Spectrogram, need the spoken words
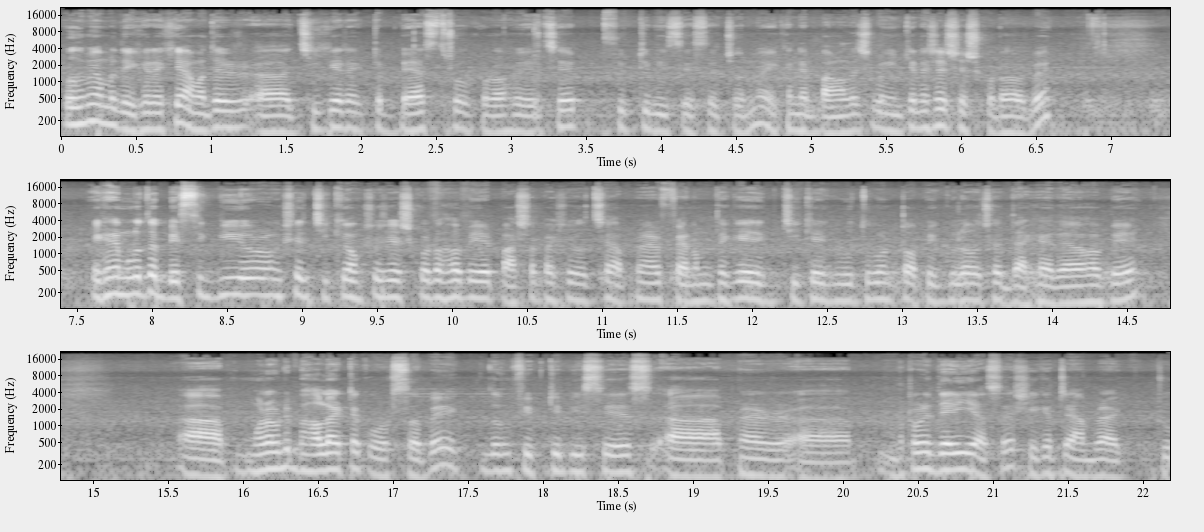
প্রথমে আমরা দেখে রাখি, আমাদের জিকের একটা ব্যাচ থ্রো করা হয়েছে ফিফটি বিসিএসের জন্য। এখানে বাংলাদেশ এবং ইন্টারন্যাশনাল শেষ করা হবে। এখানে মূলত বেসিক বিওর অংশে জিকে অংশ শেষ করা হবে। এর পাশাপাশি হচ্ছে আপনার ফ্যানম থেকে জিকে গুরুত্বপূর্ণ টপিকগুলো হচ্ছে দেখা দেওয়া হবে। মোটামুটি ভালো একটা কোর্স হবে। একদম ফিফটি পিসেস আপনার মোটামুটি দেরি আছে। সেক্ষেত্রে আমরা একটু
